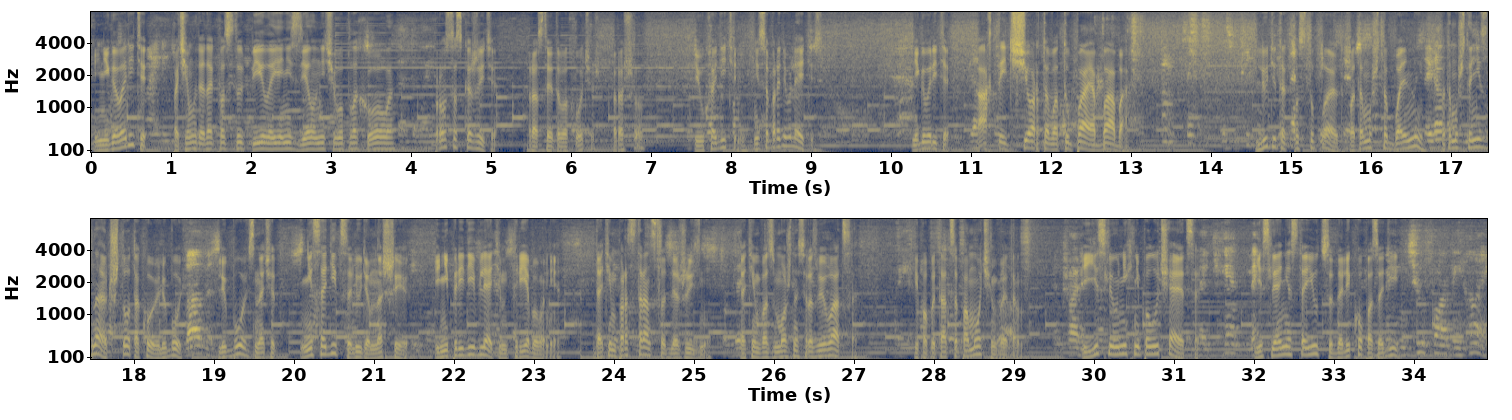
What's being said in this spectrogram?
И не говорите, почему ты так поступила, я не сделал ничего плохого. Просто скажите, раз ты этого хочешь, хорошо. И уходите, не сопротивляйтесь. Не говорите, ах ты чертова тупая баба. Люди так поступают, потому что больны, потому что не знают, что такое любовь. Любовь значит не садиться людям на шею и не предъявлять им требования, дать им пространство для жизни, дать им возможность развиваться и попытаться помочь им в этом. И если у них не получается, если они остаются далеко позади,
